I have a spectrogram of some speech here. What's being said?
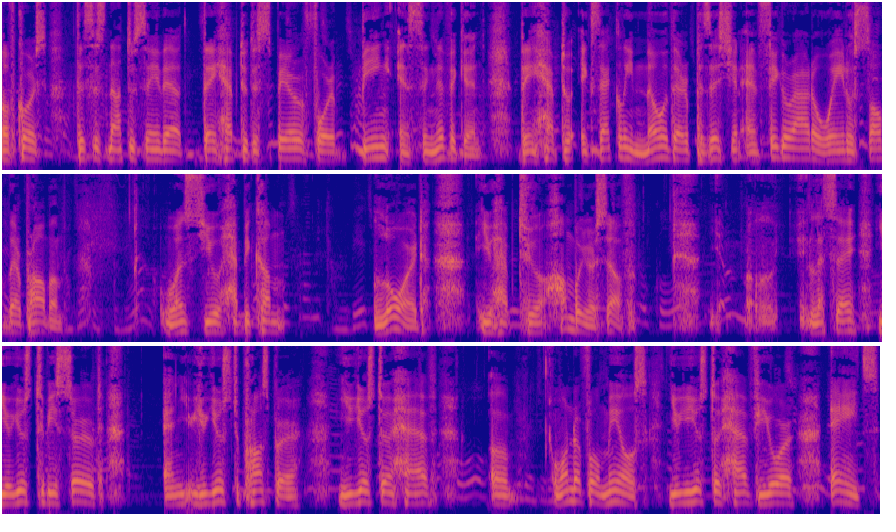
Of course, this is not to say that they have to despair for being insignificant. They have to exactly know their position and figure out a way to solve their problem. Once you have become Lord, you have to humble yourself. Let's say you used to be served and you used to prosper. You used to have uh, wonderful meals. You used to have your aides,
